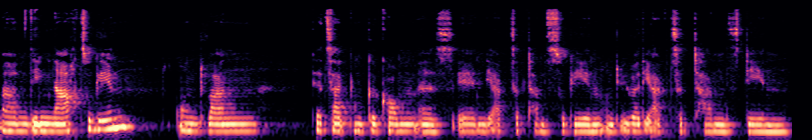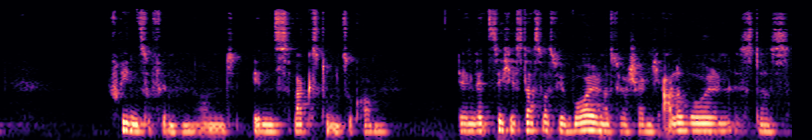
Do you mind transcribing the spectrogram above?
ähm, Dingen nachzugehen und wann der Zeitpunkt gekommen ist, in die Akzeptanz zu gehen und über die Akzeptanz den Frieden zu finden und ins Wachstum zu kommen. Denn letztlich ist das, was wir wollen, was wir wahrscheinlich alle wollen, ist das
